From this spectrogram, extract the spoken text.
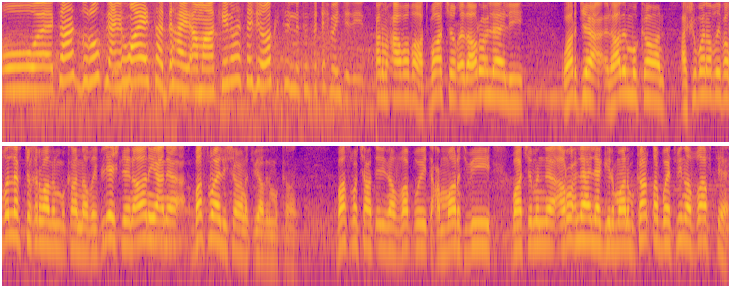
وكانت ظروف يعني هواية سادة هاي الأماكن وهسه جا الوقت إنه تنفتح من جديد. محافظات باكر إذا أروح لأهلي وأرجع لهذا المكان اشوفه نظيف أظل أفتخر بهذا المكان نظيف، ليش؟ لأن أنا يعني بصمة اللي كانت بهذا المكان. بصمه كانت لي نظفت عمرت به باكر من أروح لاهلي الاقي مكان طبيت به نظفته.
